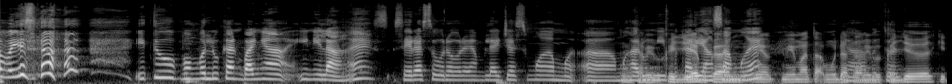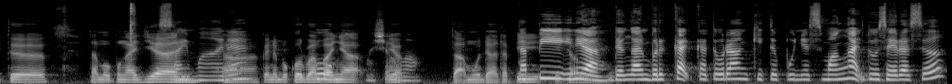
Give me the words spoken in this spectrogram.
ya? Itu memerlukan banyak inilah eh. Saya rasa orang-orang yang belajar semua uh, mengharungi perkara yang bukan, sama eh. Memang tak mudah ya, sambil bekerja kita sama pengajian. Simon, eh. ha, kena berkorban oh, banyak. Masya-Allah. Ya tak mudah tapi tapi inilah dengan berkat kata orang kita punya semangat tu saya rasa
